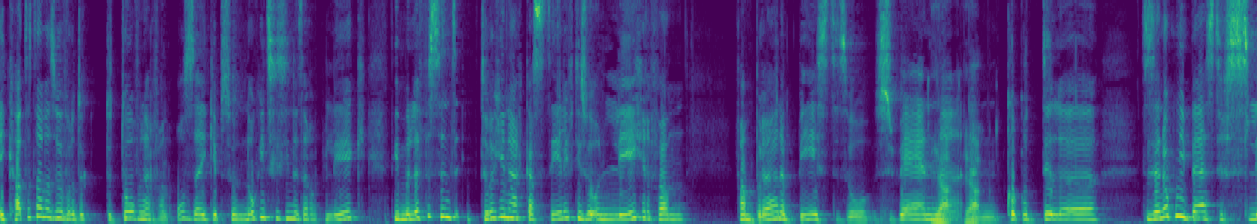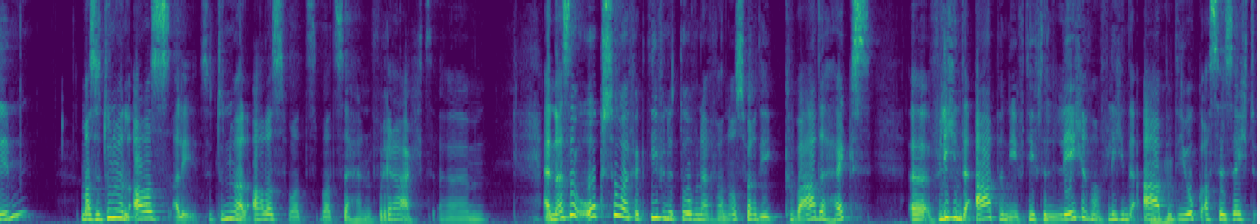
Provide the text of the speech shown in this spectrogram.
ik had het al eens over de, de tovenaar van Oz. hè. Ik heb zo nog iets gezien dat daarop leek. Die Maleficent terug in haar kasteel heeft die zo een leger van, van bruine beesten. Zo. Zwijnen Ja, ja. en krokodillen. Ze zijn ook niet bijster slim, maar ze doen wel alles, allez, ze doen wel alles wat, wat ze hen vraagt. Ehm, en dat is ook zo effectief in de Tovenaar van Os, waar die kwade heks eh, vliegende apen heeft. Die heeft een leger van vliegende apen, die ook als zij zegt,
